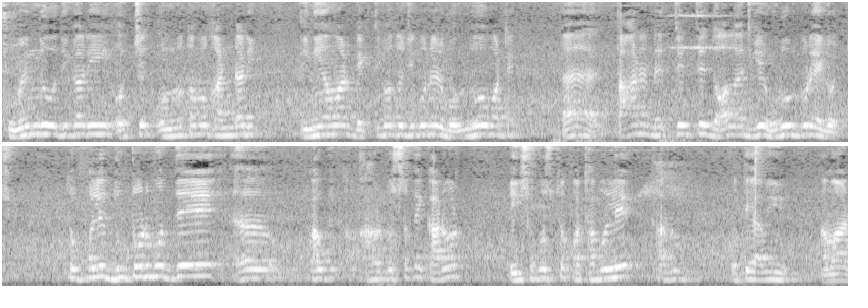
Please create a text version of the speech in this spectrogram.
শুভেন্দু অধিকারী হচ্ছেন অন্যতম কাণ্ডারি, তিনি আমার ব্যক্তিগত জীবনের বন্ধুও বটে। হ্যাঁ তার নেতৃত্বে দল আজকে হুড়ুর করে এগোচ্ছে। তো ফলে দুটোর মধ্যে কাউকে কারোর সাথে কারোর এই সমস্ত কথা বলে কারোর প্রতি আমি আমার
